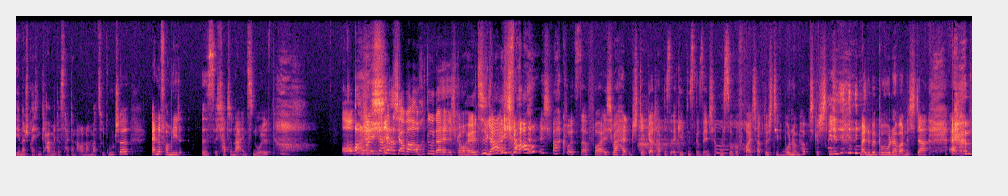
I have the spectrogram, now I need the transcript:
dementsprechend kam mir das halt dann auch nochmal zugute. Ende vom Lied ist, ich hatte eine 1-0. oh boy, da ja. hätte ich aber auch, du, da hätte ich geheult. Ja, ich war auch, ich war kurz davor. Ich war halt in Stuttgart, habe das Ergebnis gesehen. Ich habe mich so gefreut. Ich habe durch die Wohnung habe ich geschrien. Meine Mitbewohner waren nicht da. Ähm,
